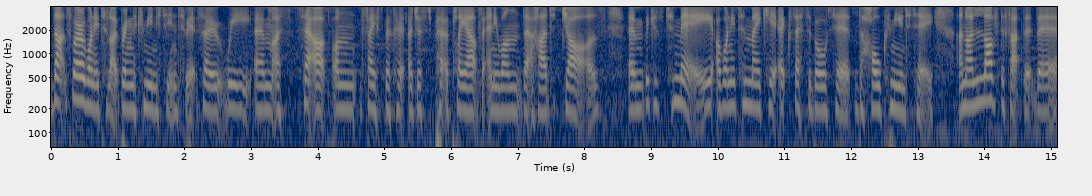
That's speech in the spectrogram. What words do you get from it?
that's where I wanted to like bring the community into it. So we, um, I set up on Facebook. I just put a plea out for anyone that had jars, um, because to me, I wanted to make it accessible to the whole community. And I love the fact that the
